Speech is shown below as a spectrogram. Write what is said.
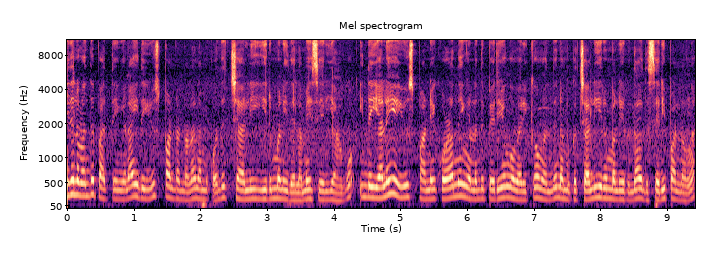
இதில் வந்து பார்த்திங்கன்னா இதை யூஸ் பண்ணுறதுனால நமக்கு வந்து சளி இருமல் இது எல்லாமே சரியாகும். இந்த இலையை யூஸ் பண்ணி குழந்தைங்கள்லேருந்து பெரியவங்க வரைக்கும் வந்து நமக்கு சளி இருமல் இருந்தால் இது சரி பண்ணுவாங்க.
